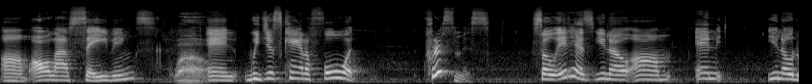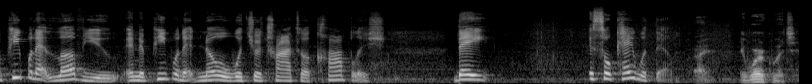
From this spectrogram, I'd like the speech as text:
all our savings. Mm. Wow. And we just can't afford Christmas. So it has, you know, um, and you know, the people that love you and the people that know what you're trying to accomplish, they it's okay with them. Right. They work with you.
